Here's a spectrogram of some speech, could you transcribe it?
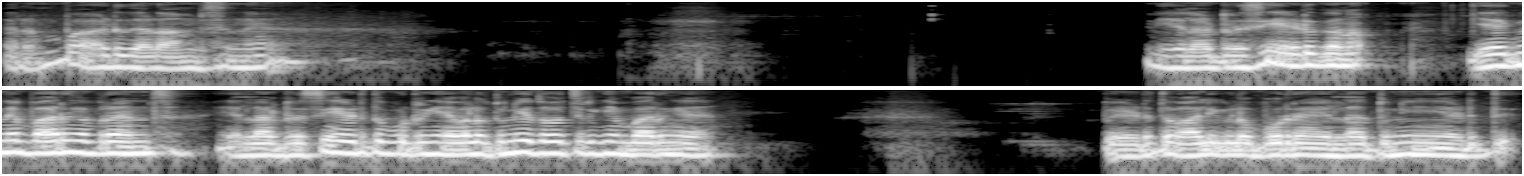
ரொம்ப ஆடுதாடா மிஷினு நீ எல்லா ட்ரெஸ்ஸையும் எடுக்கணும். ஏற்கனவே பாருங்கள் ஃப்ரெண்ட்ஸ் எல்லா ட்ரெஸ்ஸையும் எடுத்து போட்டிருக்கேன் எவ்வளோ துணியை துவைச்சிருக்கேன் பாருங்கள் இப்போ எடுத்து வாலிக்குள்ளே போடுறேன். எல்லா துணியும் எடுத்து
